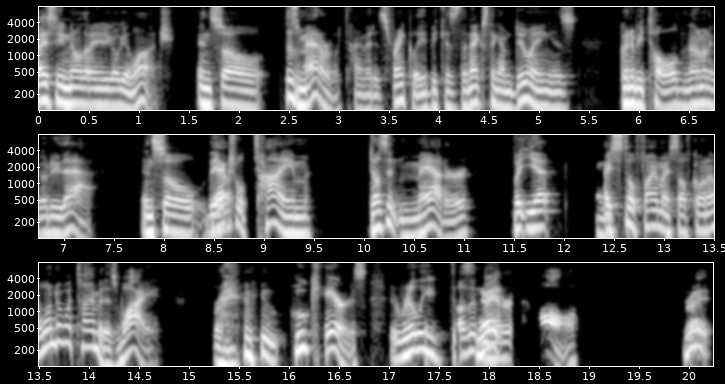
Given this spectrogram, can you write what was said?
I just need to know that I need to go get lunch. And so it doesn't matter what time it is, frankly, because the next thing I'm doing is going to be told, and then I'm going to go do that. And so the actual time doesn't matter, but yet I still find myself going, I wonder what time it is. Why? Right. I mean, who cares? It really doesn't right. matter at all. Right.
